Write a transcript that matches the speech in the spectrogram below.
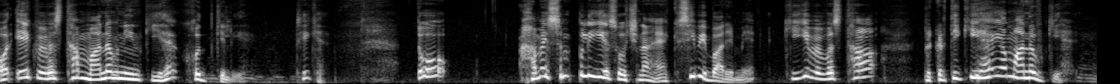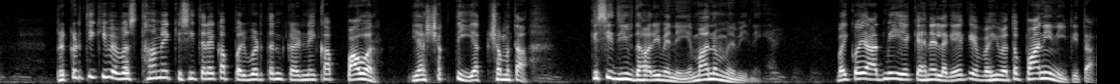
और एक व्यवस्था मानव ने की है खुद के लिए ठीक है? तो हमें सिंपली ये सोचना है किसी भी बारे में कि ये व्यवस्था प्रकृति की है या मानव की है। प्रकृति की व्यवस्था में किसी तरह का परिवर्तन करने का पावर या शक्ति या क्षमता किसी जीवधारी में नहीं है, मानव में भी नहीं है। भाई, कोई आदमी ये कहने लगे कि भाई मैं तो पानी नहीं पीता,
